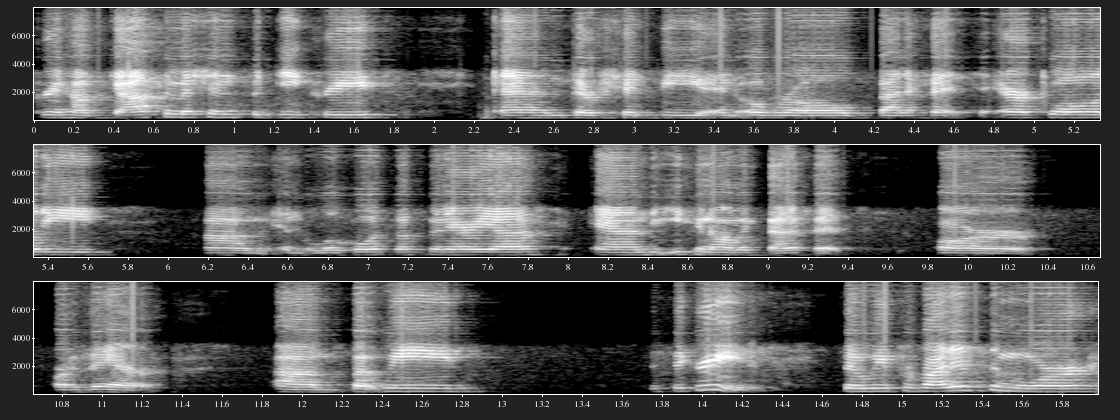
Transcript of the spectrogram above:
greenhouse gas emissions would decrease and there should be an overall benefit to air quality um, in the local assessment area, and the economic benefits are, are there. Um, but we disagreed. So we provided some more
